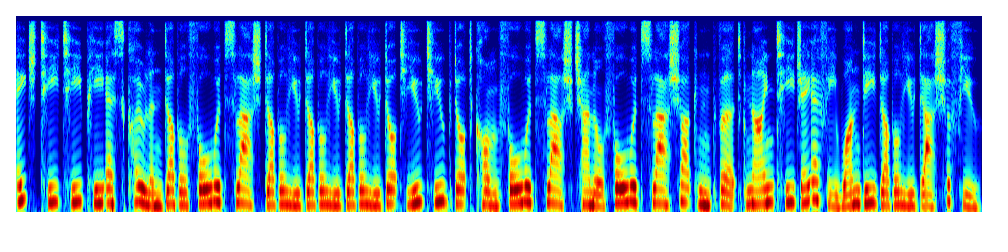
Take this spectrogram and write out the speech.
https colon double forward slash www.youtube.com forward slash channel forward slash uknbvert 9 tjfe 1 dw dash a few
